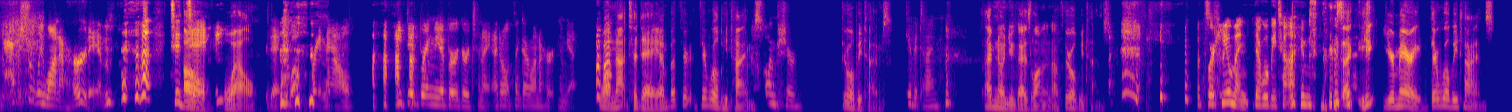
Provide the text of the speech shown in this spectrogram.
I don't actually want to hurt him oh Today. well, today. Well, right now, he did bring me a burger tonight. I don't think I want to hurt him yet. well, not today, uh, but there there will be times. Oh, I'm sure. There will be times. Give it time. I've known you guys long enough. There will be times. That's We're true. human. There will be times. exactly. You- You're married. There will be times.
